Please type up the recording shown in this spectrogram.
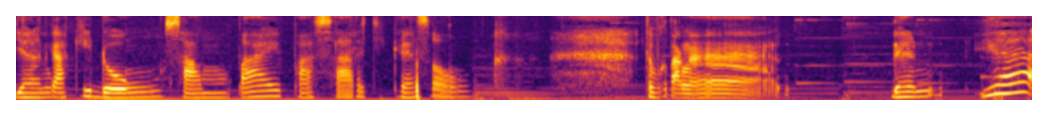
Jalan kaki dong sampai pasar Cigasong. Tepuk tangan. Dan ya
